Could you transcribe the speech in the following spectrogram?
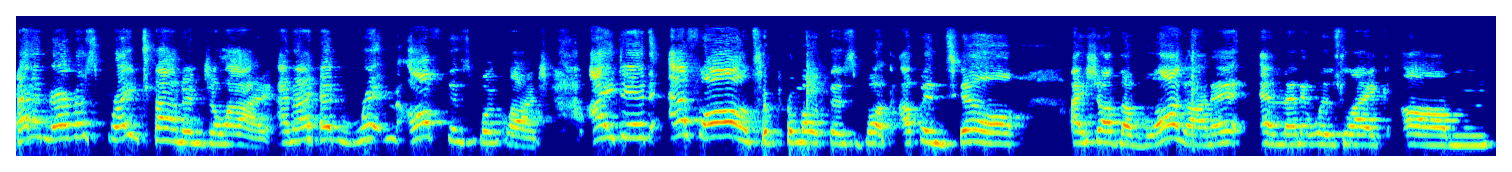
had a nervous breakdown in July and I had written off this book launch. I did F all to promote this book up until I shot the vlog on it. And then it was like, um,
